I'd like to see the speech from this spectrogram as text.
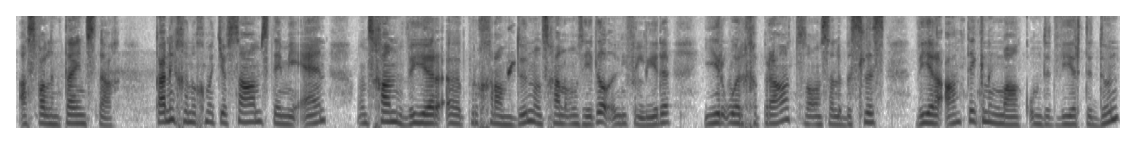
as Valentynsdag. Kan nie genoeg met jou saamstem nie en ons gaan weer 'n program doen. Ons gaan ons het al in die verlede hieroor gepraat. So ons sal beslis weer 'n aantekening maak om dit weer te doen.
